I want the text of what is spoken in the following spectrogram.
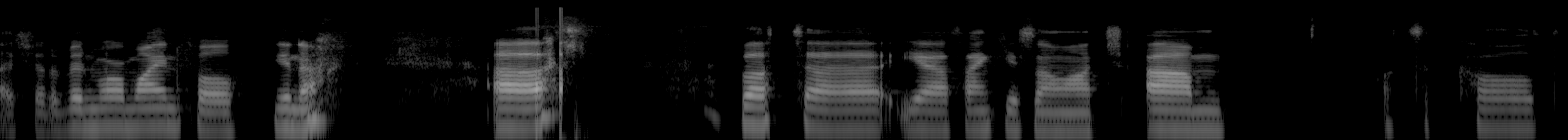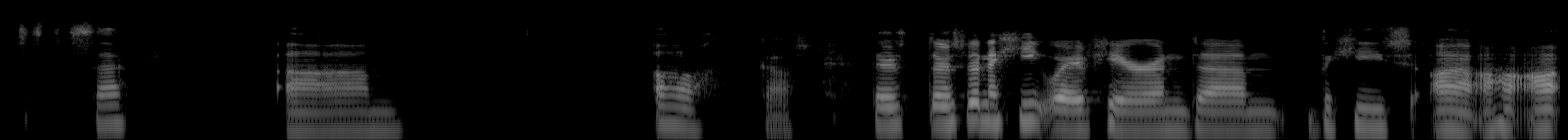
i should have been more mindful you know? Uh but uh yeah thank you so much. Um what's it called? Just a sec. Um oh gosh. There's there's been a heat wave here and um the heat uh, I,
